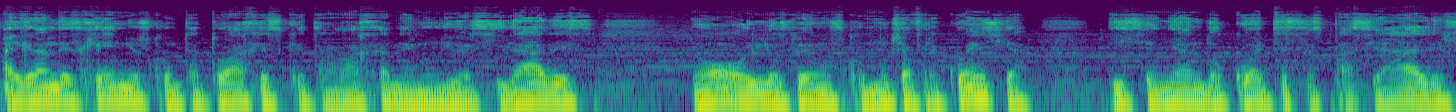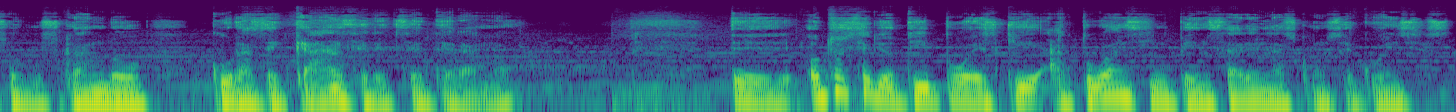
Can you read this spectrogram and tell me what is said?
Hay grandes genios con tatuajes que trabajan en universidades, ¿no? Hoy los vemos con mucha frecuencia, diseñando cohetes espaciales o buscando curas de cáncer, etcétera, ¿no? Eh, otro estereotipo es que actúan sin pensar en las consecuencias.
